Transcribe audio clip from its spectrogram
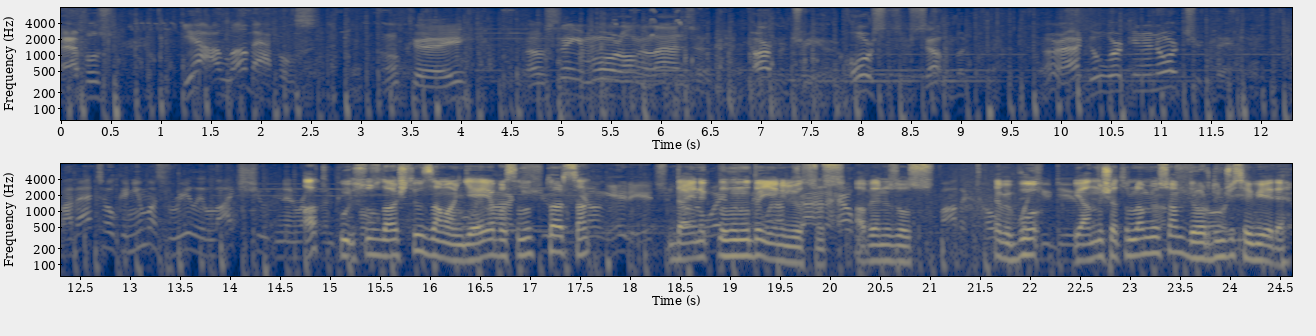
Apples? Yeah, I love apples. Okay. I was thinking more along the lines of carpentry or horses or something, but all right, go work in an orchard then. By that token, you must really like shooting and robbing At huysuzlaştığı zaman G'ye basılı tutarsan dayanıklılığını da yeniliyorsunuz. Haberiniz olsun. Tabi bu yanlış hatırlamıyorsam dördüncü seviyede.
